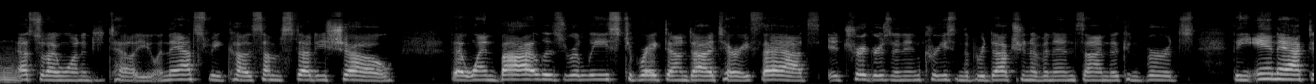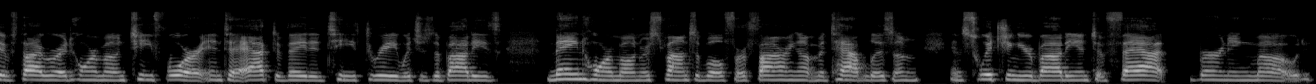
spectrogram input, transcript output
Mm. That's what I wanted to tell you. And that's because some studies show that when bile is released to break down dietary fats, it triggers an increase in the production of an enzyme that converts the inactive thyroid hormone T4 into activated T3, which is the body's main hormone responsible for firing up metabolism and switching your body into fat burning mode.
